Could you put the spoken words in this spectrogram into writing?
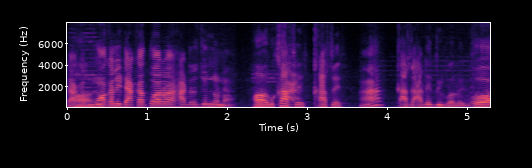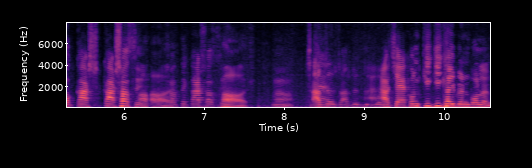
ঢাকা। হ্যাঁ। মহাখালী ঢাকা তো আর হাড়ের জন্য না। হ্যাঁ কাছে কাছে। হ্যাঁ? কাছে হাড়ে দুর্বল ও কাশ কাশ আছে। হ্যাঁ। সাথে কাশ আছে। হ্যাঁ। হ্যাঁ। আচ্ছা এখন কি কি খাইবেন বলেন?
